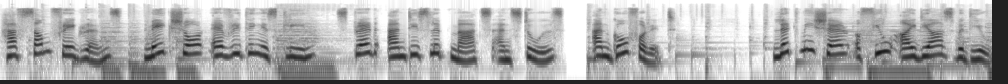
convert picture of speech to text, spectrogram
have some fragrance, make sure everything is clean, spread anti-slip mats and stools, and go for it. Let me share a few ideas with you.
